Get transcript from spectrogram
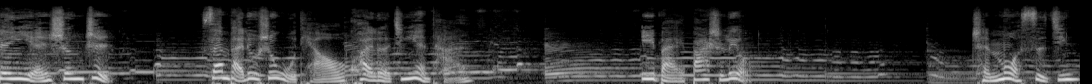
真言生智三百六十五条快乐经验谈一百八十六沉默似金。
